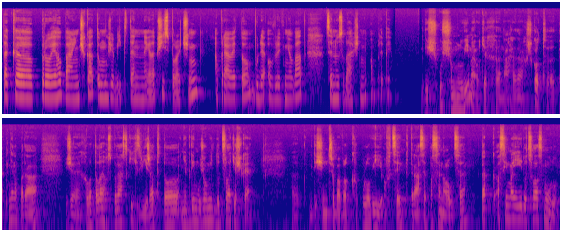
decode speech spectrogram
tak eh, pro jeho pánička to může být ten nejlepší společník a právě to bude ovlivňovat cenu zvláštní obliby. Když už mluvíme o těch náhradách škod, eh, tak mě napadá, že chovatelé hospodářských zvířat to někdy můžou mít docela těžké. Když jim třeba vlk uloví ovci, která se pase na louce, tak asi mají docela smůlu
